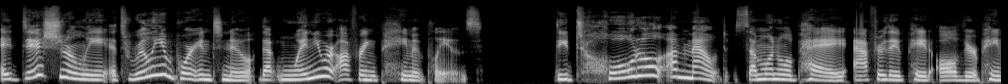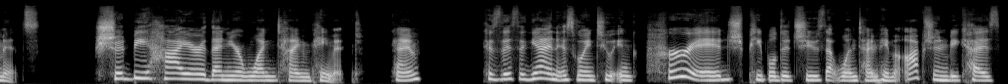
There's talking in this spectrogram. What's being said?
Additionally, it's really important to note that when you are offering payment plans, the total amount someone will pay after they've paid all of your payments should be higher than your one time payment. Okay. Because this again is going to encourage people to choose that one time payment option because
